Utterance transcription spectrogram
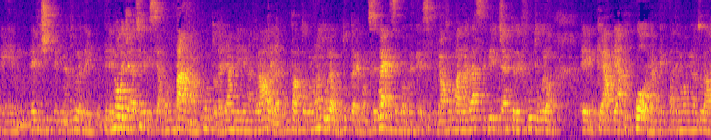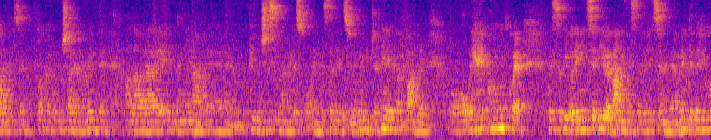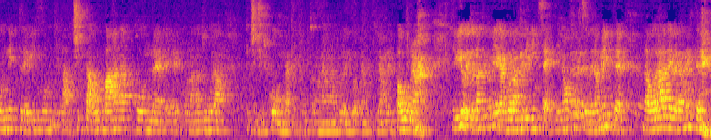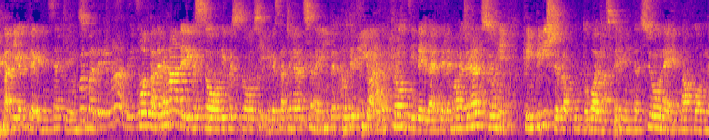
eh, deficit di natura de, delle nuove generazioni che si allontanano appunto dagli ambiti naturali, dal contatto con la natura con tutte le conseguenze, perché se dobbiamo formare una classe dirigente del futuro eh, che abbia a cuore anche il patrimonio naturale, forse tocca cominciare veramente a lavorare in maniera eh, più incisiva nelle scuole in questa direzione, quindi i giardini delle farfalle o eh, comunque questo tipo di iniziative vanno in questa direzione, veramente per riconnettere mondo, la città urbana con, eh, con, la natura che ci circonda, che appunto non è una natura di cui abbiamo, avere paura. Io vedo tante famiglie che lavorano anche degli insetti, no? forse veramente lavorare veramente fargli capire che gli insetti non sono colpa delle madri di, questo, di, questo, sì, di questa generazione iperprotettiva nei confronti delle, delle nuove generazioni che impedisce però appunto poi una sperimentazione no, con,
